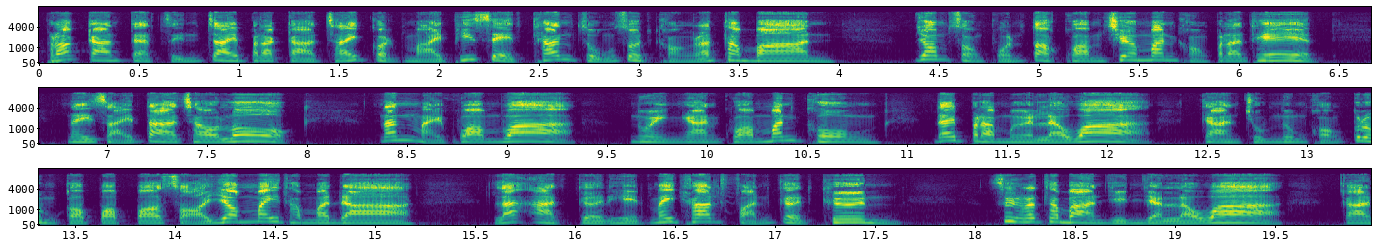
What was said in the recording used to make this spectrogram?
เพราะการตัดสินใจประกาศใช้กฎหมายพิเศษขั้นสูงสุดของรัฐบาล ย่อมส่งผลต่อความเชื่อมั่นของประเทศ ในสายตาชาวโลก นั่นหมายความว่าหน่วยงานความมั่นคง ได้ประเมินแล้วว่า การชุมนุมของกลุ่มกปปสย่อมไม่ธรรมดา และอาจเกิดเหตุไม่คาดฝันเกิดขึ้น ซึ่งรัฐบาลยืนยันแล้วว่า การ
